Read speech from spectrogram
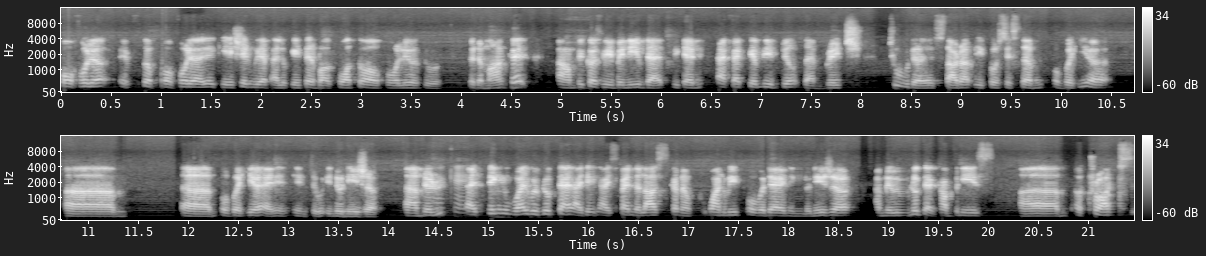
portfolio, if the portfolio allocation, we have allocated about a quarter of portfolio to, to the market um, because we believe that we can effectively build that bridge to the startup ecosystem over here, um, um over here and in, into Indonesia. Um, the, Okay. I think what we've looked at, I think I spent the last kind of one week over there in Indonesia. I mean, we've looked at companies um, across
